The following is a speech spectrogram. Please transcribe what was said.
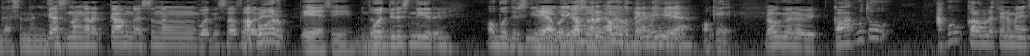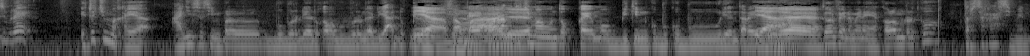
Enggak senang Enggak seneng ngerekam, enggak seneng buat Insta story. Aku ngerti, iya sih, betul. Buat diri sendiri. Oh, buat diri sendiri. Iya, buat Jadi diri kamu ngerekam untuk dirimu Iya. sendiri. Oke. Kamu gimana, Bi? Kalau aku tuh aku kalau ngeliat fenomena itu sebenarnya itu cuma kayak anjing sesimpel bubur diaduk sama bubur nggak diaduk gitu. Iya, Sama kayak orang tuh ya. cuma untuk kayak mau bikin kubu-kubu di antara itu. Iya. Iya, iya. Itu kan fenomenanya. Kalau menurutku terserah sih, men.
